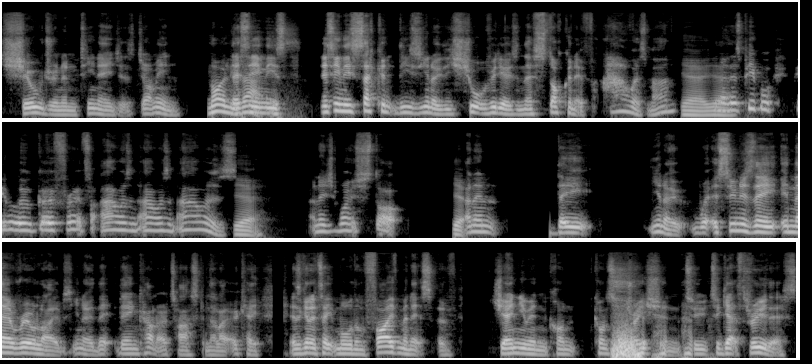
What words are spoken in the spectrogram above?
children and teenagers. Do you know what I mean? Not only they're that, seeing these- They're seeing these second, these you know, these short videos, and they're stocking it for hours, man. Yeah, You yeah, know, there's people, people who go for it for hours and hours and hours, yeah. and they just won't stop. Yeah. and then they, you know, as soon as they in their real lives, you know, they they encounter a task, and they're like, okay, it's going to take more than five minutes of genuine con- concentration to to get through this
